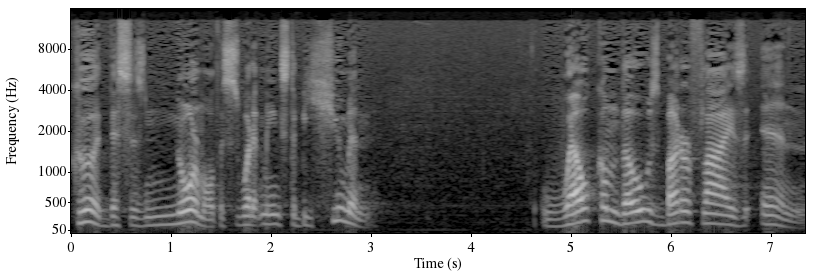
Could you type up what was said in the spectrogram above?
Good. This is normal. This is what it means to be human. Welcome those butterflies in.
